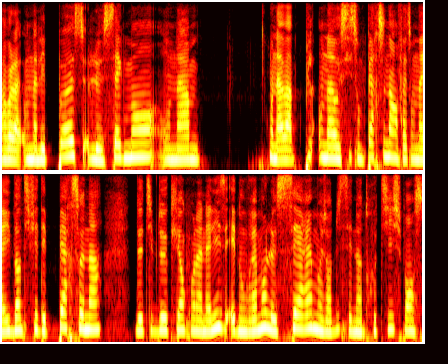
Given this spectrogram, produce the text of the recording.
Voilà, on a les postes, le segment, on a on a, aussi son persona en fait, on a identifié des personas de type de clients qu'on analyse et donc vraiment le CRM aujourd'hui c'est notre outil je pense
